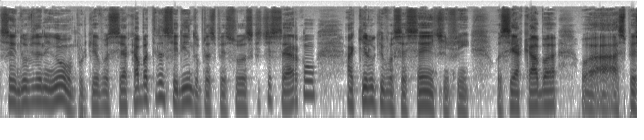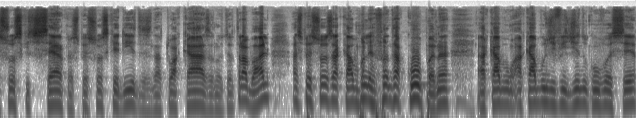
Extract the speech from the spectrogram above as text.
Sem dúvida nenhuma, porque você acaba transferindo para as pessoas que te cercam aquilo que você sente, enfim, você acaba, as pessoas que te cercam, as pessoas queridas na tua casa, no teu trabalho, as pessoas acabam levando a culpa, né? acabam, acabam dividindo com você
